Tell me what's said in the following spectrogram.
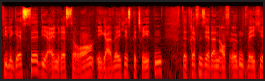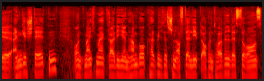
Viele Gäste, die ein Restaurant, egal welches, betreten, da treffen sie ja dann auf irgendwelche Angestellten. Und manchmal, gerade hier in Hamburg, habe ich das schon oft erlebt, auch in teuren Restaurants,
